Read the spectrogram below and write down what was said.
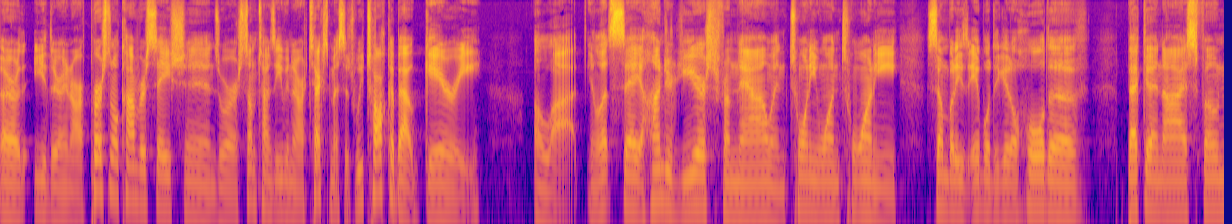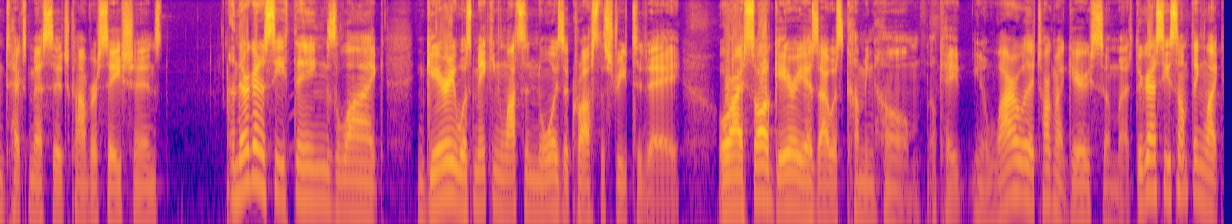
are either in our personal conversations or sometimes even in our text message, we talk about Gary a lot. You know, let's say 100 years from now in 2120, somebody's able to get a hold of Becca and I's phone text message conversations. And they're going to see things like Gary was making lots of noise across the street today, or I saw Gary as I was coming home. Okay, you know, why are they talking about Gary so much? They're going to see something like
